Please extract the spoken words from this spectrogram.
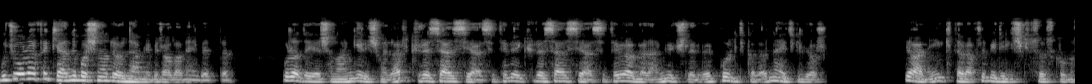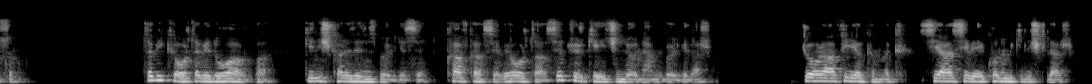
Bu coğrafya kendi başına da önemli bir alan elbette. Burada yaşanan gelişmeler küresel siyaseti ve küresel siyasete yön veren güçleri ve politikalarını etkiliyor. Yani iki taraflı bir ilişki söz konusu. Tabii ki Orta ve Doğu Avrupa, Geniş Karadeniz bölgesi, Kafkasya ve Orta Asya Türkiye için de önemli bölgeler. Coğrafi yakınlık, siyasi ve ekonomik ilişkiler,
